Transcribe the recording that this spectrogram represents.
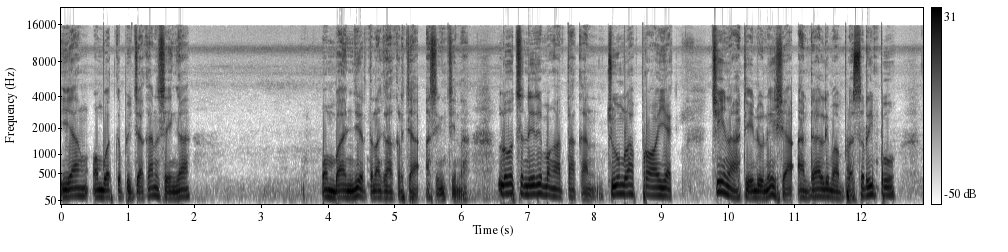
yang membuat kebijakan sehingga membanjir tenaga kerja asing Cina. Luhut sendiri mengatakan jumlah proyek Cina di Indonesia ada 15.962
